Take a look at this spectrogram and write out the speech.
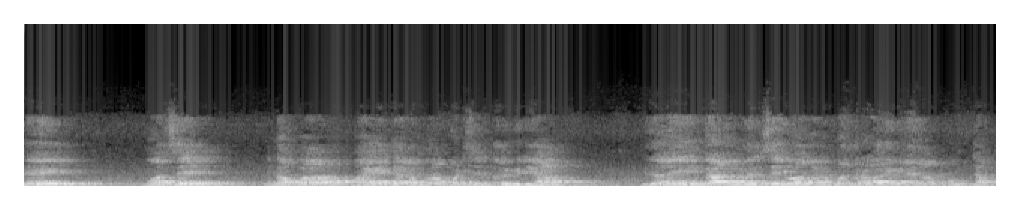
ஹேய் மோசே என்னப்பா மாயஜாலம்லாம் படிச்சுட்டு இருக்கிறியா இதெல்லாம் எங்க ஆளுங்களும் செய்வாங்கன்னு மந்திரவாதிகளை எல்லாம் கூப்பிட்டான்.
